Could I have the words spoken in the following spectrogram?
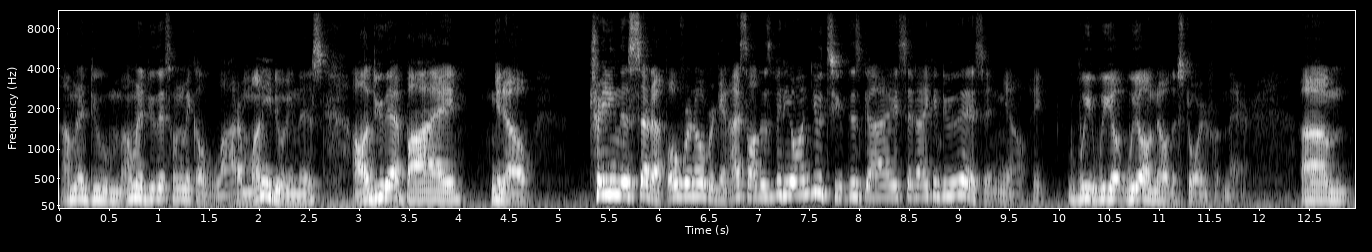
I'm gonna do, I'm gonna do this. I'm gonna make a lot of money doing this. I'll do that by, you know, trading this setup over and over again. I saw this video on YouTube. This guy said I can do this, and you know, it, we we we all know the story from there. Um,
